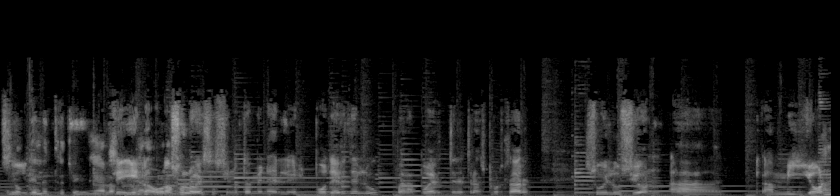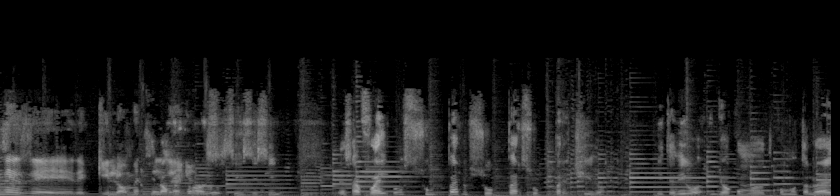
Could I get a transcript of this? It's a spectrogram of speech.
Sí. lo que él entretenía a la Sí, primera no, hora. no solo eso, sino también el, el poder de Luke para poder teletransportar su ilusión a, a millones de, de kilómetros. de kilómetros, luz. sí, sí, sí. O sea, fue algo súper, súper, súper chido. Y te digo, yo como, como te lo he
